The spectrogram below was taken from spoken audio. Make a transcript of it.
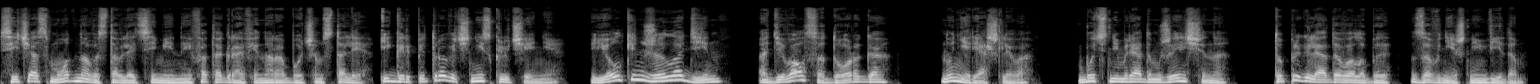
Сейчас модно выставлять семейные фотографии на рабочем столе. Игорь Петрович не исключение. Ёлкин жил один, одевался дорого, но неряшливо. Будь с ним рядом женщина, то приглядывала бы за внешним видом.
